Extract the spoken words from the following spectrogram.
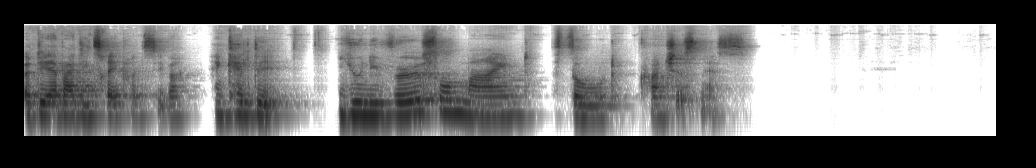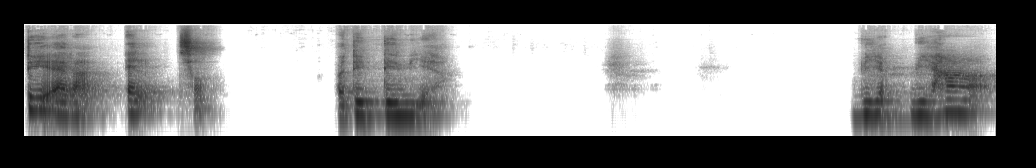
og det er bare de tre principper. Han kaldte det Universal Mind, Thought, Consciousness. Det er der altid. Og det er det, vi er. Vi, vi har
